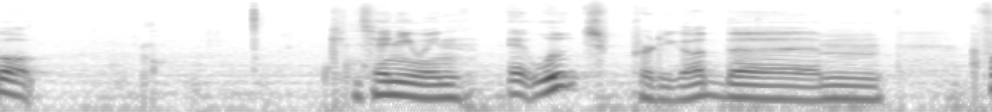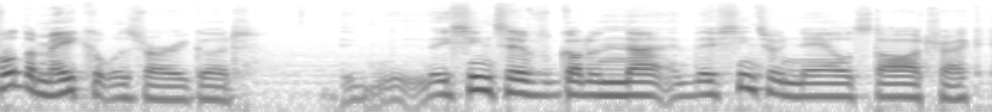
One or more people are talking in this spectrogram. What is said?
But continuing, it looked pretty good. The um, I thought the makeup was very good. They seem to have got a na- they seem to have nailed Star Trek.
